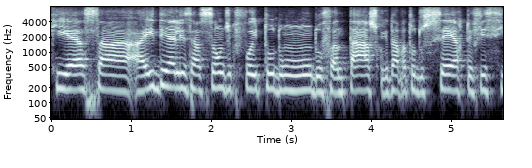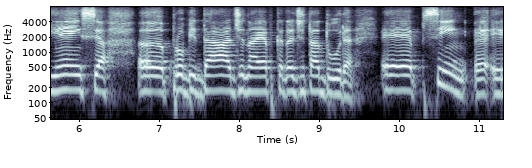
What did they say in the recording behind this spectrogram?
que é essa a idealização de que foi tudo um mundo fantástico, que dava tudo certo, eficiência, uh, probidade na época da ditadura. É, sim, é, é,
